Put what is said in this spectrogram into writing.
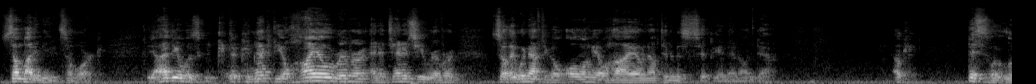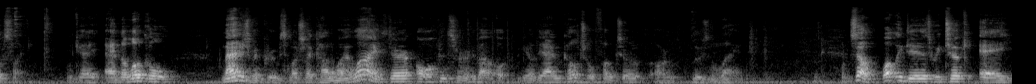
Somebody needed some work. The idea was to connect the Ohio River and the Tennessee River so they wouldn't have to go all along the Ohio and up to the Mississippi and then on down. Okay, this is what it looks like. Okay, and the local management groups, much like Condamine Alliance, they're all concerned about, you know, the agricultural folks are, are losing land. So what we did is we took a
